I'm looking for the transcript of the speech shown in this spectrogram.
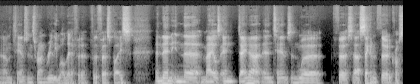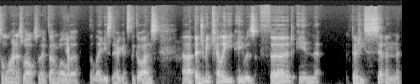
um, Tamsin's run really well there for, for the first place. And then in the males, and Dana and Tamsin were first, uh, second, and third across the line as well. So they've done well, Yep. the, the ladies there against the guys. Uh, Benjamin Kelly, he was third in 37,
